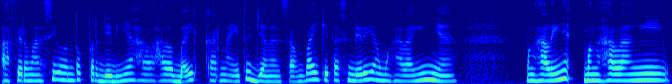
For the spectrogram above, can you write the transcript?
afirmasi untuk terjadinya hal-hal baik karena itu jangan sampai kita sendiri yang menghalanginya. Menghalangi menghalangi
